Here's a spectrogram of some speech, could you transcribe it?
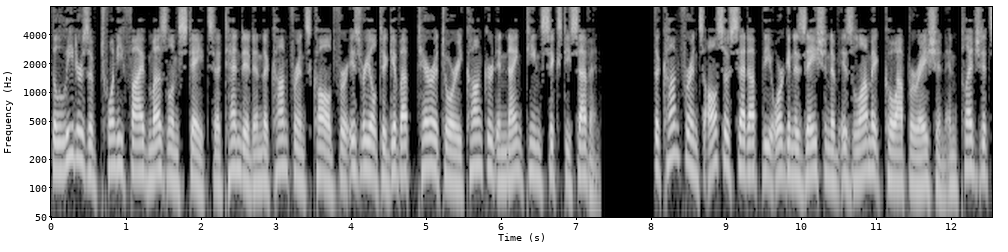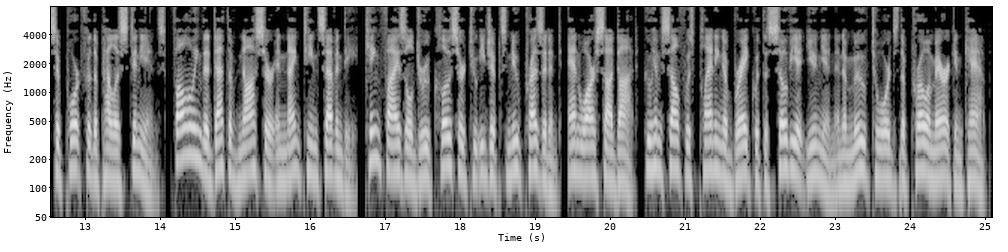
The leaders of 25 Muslim states attended and the conference called for Israel to give up territory conquered in 1967. The conference also set up the Organization of Islamic Cooperation and pledged its support for the Palestinians. Following the death of Nasser in 1970, King Faisal drew closer to Egypt's new president, Anwar Sadat, who himself was planning a break with the Soviet Union and a move towards the pro American camp.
